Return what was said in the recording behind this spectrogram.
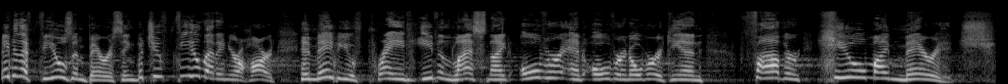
Maybe that feels embarrassing, but you feel that in your heart. And maybe you've prayed even last night over and over and over again Father, heal my marriage.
